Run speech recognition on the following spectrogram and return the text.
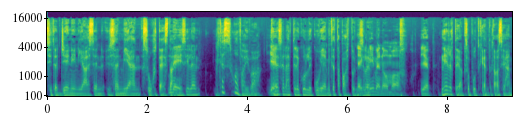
sitä Jenin ja sen, sen miehen suhteesta. Niin. Niin, silleen, mitä sua vaivaa? Jep. Kelle se lähettelee kullikuvia ja mitä tapahtuu? Niin Eikö silleen, nimenomaan? Jep. neljättä jakso putkeen tätä asiaa hän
